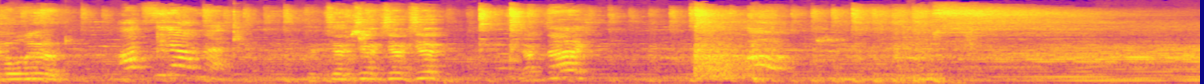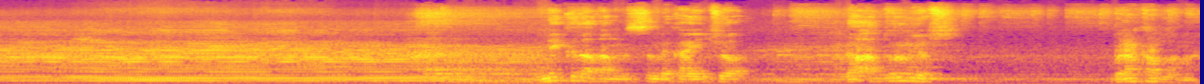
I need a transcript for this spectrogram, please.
Teslim oluyorum. At silahını. Çık çık çık çık. Yaklaş. Ne kıl adammışsın be kayınço. Rahat durmuyorsun. Bırak ablamı.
